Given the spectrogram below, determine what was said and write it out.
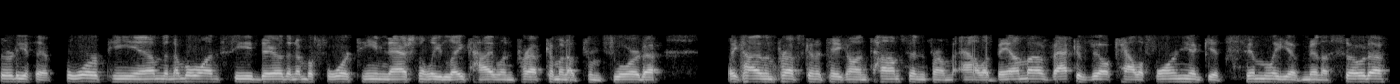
30th at 4 p.m. The number one seed there, the number four team nationally, Lake Highland Prep, coming up from Florida. Lake Highland Prep's going to take on Thompson from Alabama. Vacaville, California gets Simley of Minnesota.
